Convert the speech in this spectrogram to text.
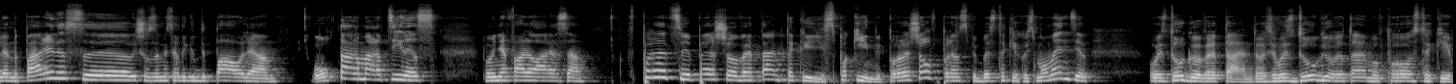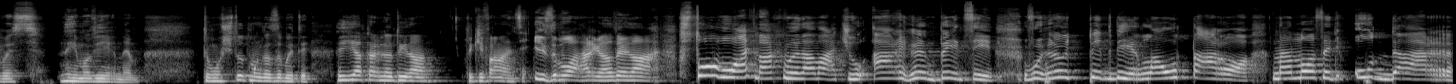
Лендо Парідес е, вийшов замість Родриго Де Пауля. Лутар Мартінес поміняв Альвареса. В принципі, перший овертайм такий спокійний пройшов, в принципі, без таких ось моментів. Ось другий овертайм, друзі, ось другий овертайм був просто якимось неймовірним. Тому що тут могли забити як Аргентина, так і Франція. І забула Аргентина. 108 хвилина матчу. Аргентинці виграють підбір. Лаутаро наносить удар,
